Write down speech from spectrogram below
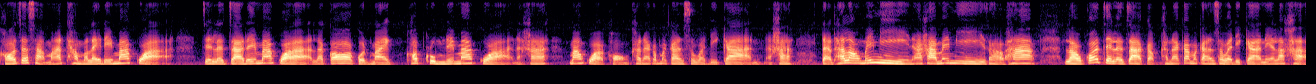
เขาจะสามารถทำอะไรได้มากกว่าเจรจาได้มากกว่า แล้วก็กฎหมายครอบคลุมได้มากกว่านะคะ มากกว่าของคณะกรรมการสวัสดิการนะคะ แต่ถ้าเราไม่มีนะคะ ไม่มีสหภาพ เราก็เจรจากับคณะกรรมการสวัสดิการนี่แหละค่ะ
